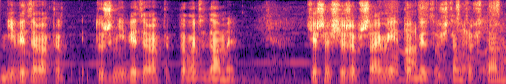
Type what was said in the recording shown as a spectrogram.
nie wiedzą jak, trak- którzy nie wiedzą jak traktować damy. Cieszę się, że przynajmniej tobie coś tam, coś tam.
